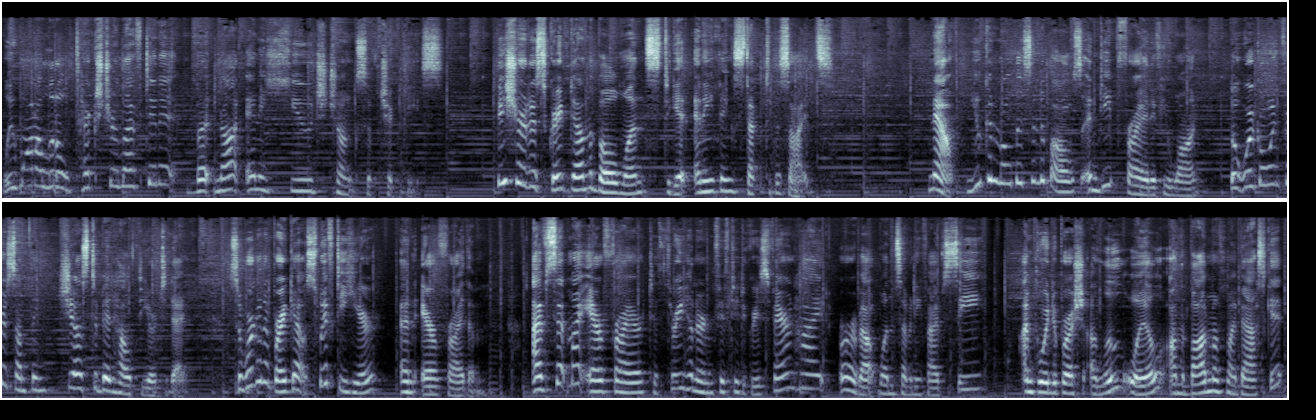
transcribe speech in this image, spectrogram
We want a little texture left in it, but not any huge chunks of chickpeas. Be sure to scrape down the bowl once to get anything stuck to the sides. Now, you can roll this into balls and deep fry it if you want, but we're going for something just a bit healthier today. So we're going to break out Swifty here and air fry them. I've set my air fryer to 350 degrees Fahrenheit or about 175 C. I'm going to brush a little oil on the bottom of my basket.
